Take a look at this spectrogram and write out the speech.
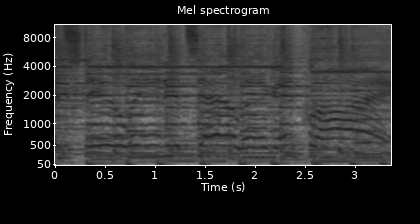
It's still in its elegant prime.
